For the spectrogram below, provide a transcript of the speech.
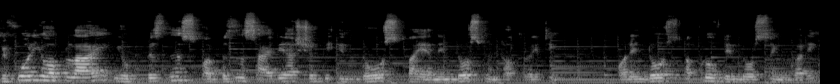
Before you apply, your business or business idea should be endorsed by an endorsement authority or endorse, approved endorsing body.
